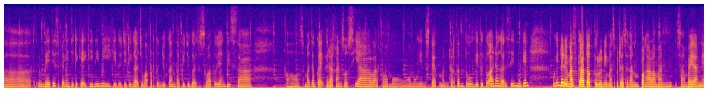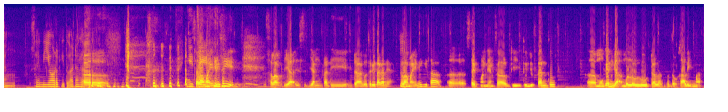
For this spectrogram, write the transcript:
eh, Lumpia Jazz pengen jadi kayak gini nih gitu. Jadi nggak cuma pertunjukan tapi juga sesuatu yang bisa eh, semacam kayak gerakan sosial atau mau ngomongin statement tertentu gitu tuh ada nggak sih? Mungkin mungkin dari Mas Gatot dulu nih Mas berdasarkan pengalaman sampean yang senior gitu ada nggak? Ngice. selama ini sih selama ya yang tadi udah aku ceritakan ya selama ini kita eh, statement yang selalu ditunjukkan tuh eh, mungkin nggak melulu dalam bentuk kalimat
